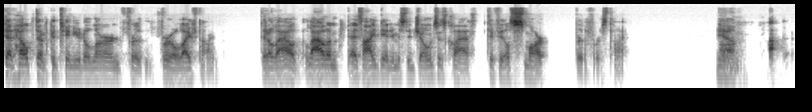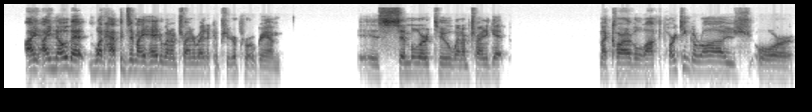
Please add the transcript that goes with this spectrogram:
that help them continue to learn for for a lifetime, that allow allow them, as I did in Mr. Jones's class, to feel smart for the first time. Yeah. Um, I, I know that what happens in my head when I'm trying to write a computer program is similar to when I'm trying to get my car out of a locked parking garage or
